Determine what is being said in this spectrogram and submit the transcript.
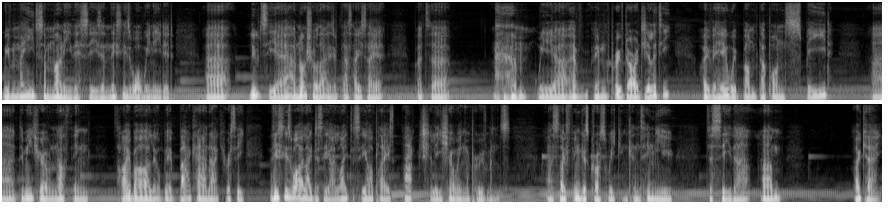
we've made some money this season. This is what we needed. Uh, Lucier, I'm not sure that is, that's how you say it, but uh, we uh, have improved our agility. Over here, we've bumped up on speed. Uh, have nothing. Tybar, a little bit of backhand accuracy. This is what I like to see. I like to see our players actually showing improvements. Uh, so fingers crossed we can continue to see that. Um, okay,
